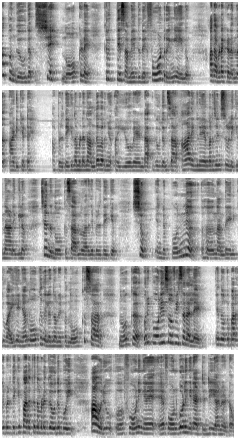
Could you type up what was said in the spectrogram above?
അപ്പം ഗൗതം ഷേ നോക്കണേ കൃത്യസമയത്ത് ഫോൺ റിങ് ചെയ്യുന്നു. അതവിടെ കിടന്ന് അടിക്കട്ടെ. അപ്പോഴത്തേക്ക് നമ്മുടെ നന്ദ പറഞ്ഞു അയ്യോ വേണ്ട ഗൗതം സാർ ആരെങ്കിലും എമർജൻസി വിളിക്കുന്നതാണെങ്കിലോ? ചെന്ന് നോക്ക് സാർ എന്ന് പറഞ്ഞപ്പോഴത്തേക്കും ഷോ എന്റെ പൊന്ന് നന്ദ എനിക്ക് വയ്യ ഞാൻ നോക്കുന്നില്ലെന്ന് പറഞ്ഞപ്പോൾ നോക്ക് സാർ നോക്ക് ഒരു പോലീസ് ഓഫീസർ അല്ലേ? എന്നൊക്കെ പറഞ്ഞപ്പോഴത്തേക്ക് പതുക്കെ നമ്മുടെ ഗൗതം പോയി ആ ഒരു ഫോൺ ഇങ്ങനെ ഫോൺ കോൾ ഇങ്ങനെ അറ്റൻഡ് ചെയ്യാണ് കേട്ടോ.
